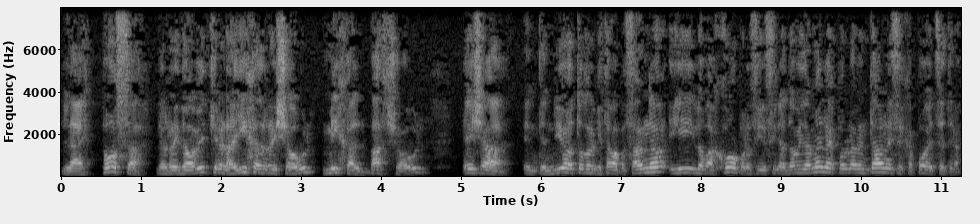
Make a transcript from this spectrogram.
La esposa del rey David, que era la hija del rey Shaul, Michal Bas Shaul, ella entendió todo lo que estaba pasando y lo bajó, por así decir, a David Amelech por una ventana y se escapó, etc.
